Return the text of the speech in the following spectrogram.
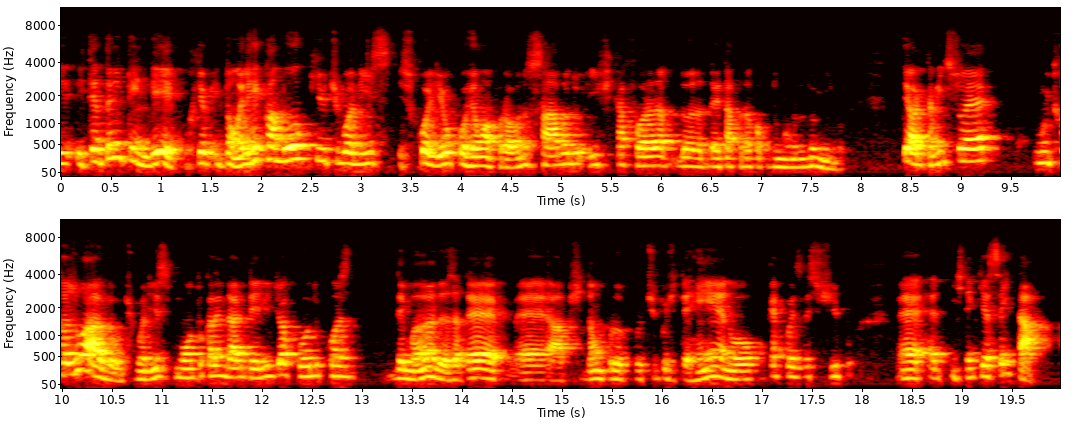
e, e, tentando entender, porque então ele reclamou que o Tibonis escolheu correr uma prova no sábado e ficar fora da, da, da etapa da Copa do Mundo no domingo. Teoricamente, isso é muito razoável. O Tibonis monta o calendário dele de acordo com as demandas, até é, a aptidão para o tipo de terreno ou qualquer coisa desse tipo, é, é, a gente tem que aceitar.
